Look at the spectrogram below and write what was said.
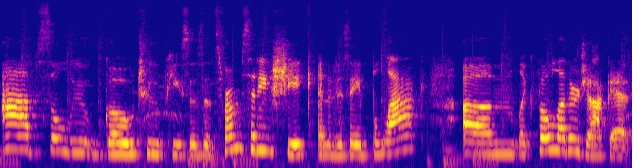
absolute go-to pieces. It's from City Chic and it is a black um, like faux leather jacket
